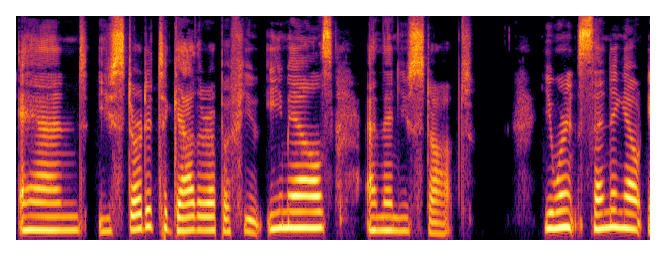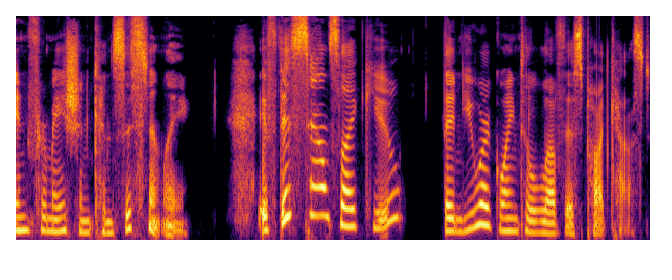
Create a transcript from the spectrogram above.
and you started to gather up a few emails and then you stopped? You weren't sending out information consistently. If this sounds like you, then you are going to love this podcast.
